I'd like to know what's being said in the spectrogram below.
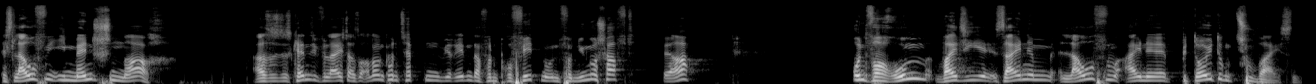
Es laufen ihm Menschen nach. Also das kennen Sie vielleicht aus anderen Konzepten. Wir reden da von Propheten und von Jüngerschaft, ja. Und warum? Weil sie seinem Laufen eine Bedeutung zuweisen.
